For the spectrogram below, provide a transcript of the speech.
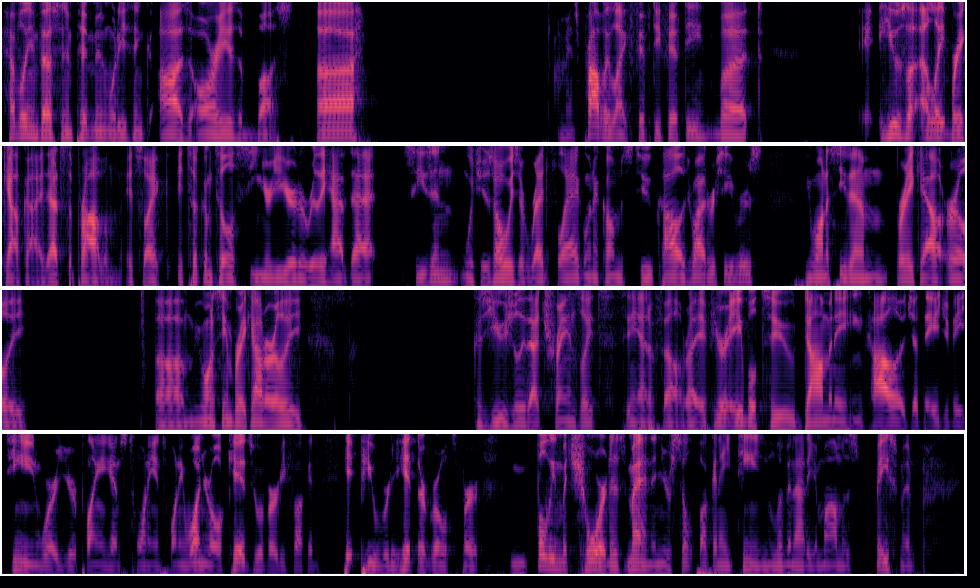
Heavily invested in Pittman. What do you think odds are he is a bust? Uh I mean, it's probably like 50 50, but he was a late breakout guy. That's the problem. It's like it took him till his senior year to really have that season, which is always a red flag when it comes to college wide receivers. You want to see them break out early. Um, you want to see them break out early because usually that translates to the NFL, right? If you're able to dominate in college at the age of 18, where you're playing against 20 and 21 year old kids who have already fucking hit puberty, hit their growth spurt, fully matured as men, and you're still fucking 18 living out of your mama's basement,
